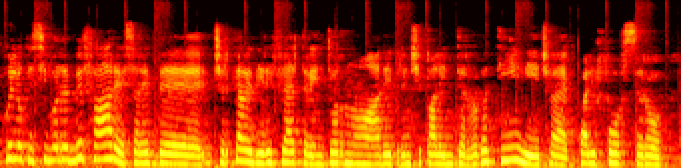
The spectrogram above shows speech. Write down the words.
Quello che si vorrebbe fare sarebbe cercare di riflettere intorno a dei principali interrogativi, cioè quali fossero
